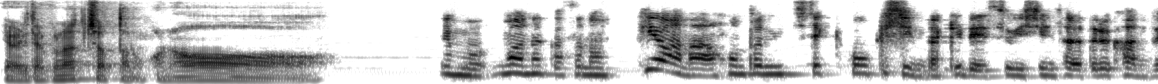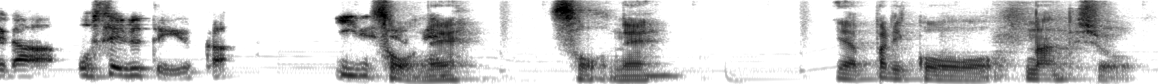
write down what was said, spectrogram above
やりたくなっちゃったのかな。でも、まあなんかそのピュアな本当に知的好奇心だけで推進されてる感じが押せるというか、いいですよね。そうね。そうね。やっぱりこう、なんでしょう。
